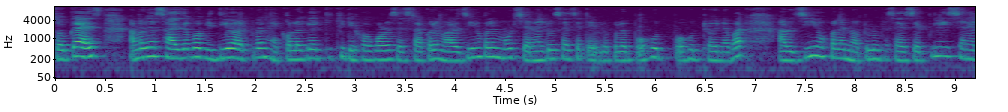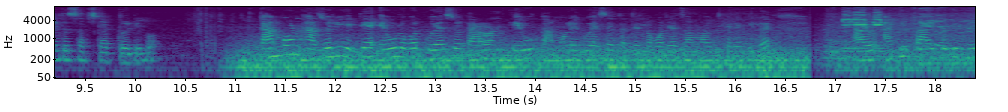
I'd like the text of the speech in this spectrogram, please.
চ' গাইজ আপোনালোকে চাই যাব ভিডিঅ' একদম শেষলৈকে কি কি দেখুৱাব পাৰোঁ চেষ্টা কৰিম। আৰু যিসকলে মোৰ চেনেলটো চাইছে তেওঁলোকলৈ বহুত বহুত ধন্যবাদ। আৰু যিসকলে নতুনকৈ চাইছে প্লিজ চেনেলটো ছাবস্ক্ৰাইব কৰি দিব। কাম বন আজৰি এতিয়া এওঁৰ লগত গৈ আছোঁ কাৰণ এও কামলৈ গৈ আছে তাতে লগতে যাম মই থেৰাপিলৈ। আৰু আহি পাই গ'লোঁ সি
